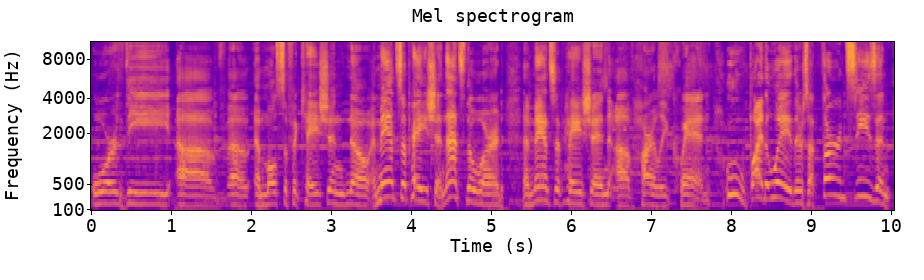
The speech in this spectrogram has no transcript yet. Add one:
or the uh, uh, emulsification, no, emancipation, that's the word, emancipation of Harley Quinn. Ooh, by the way, there's a third season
